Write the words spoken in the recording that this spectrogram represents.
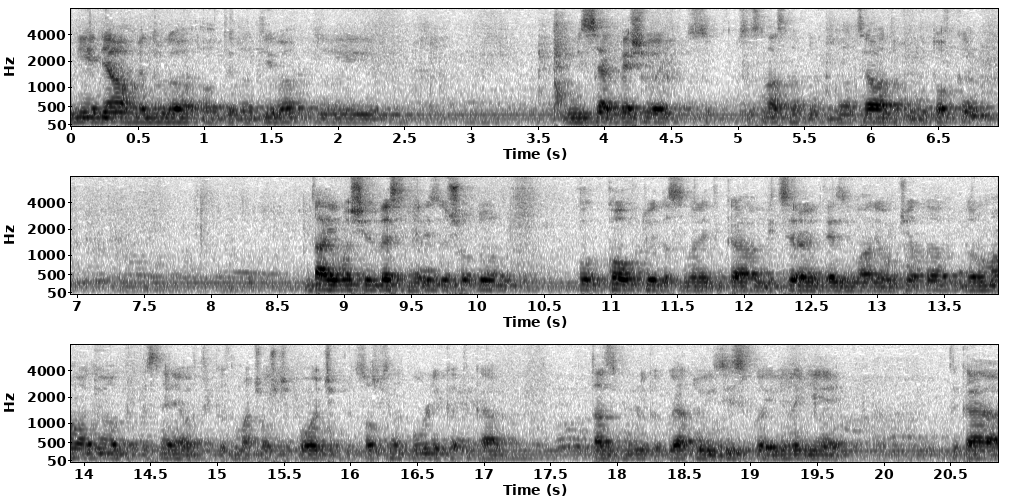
Ние нямахме друга альтернатива и Мисяк беше с, нас на, на цялата подготовка. Да, имаше известен риск, защото колкото и да са нали, така амбицирани тези млади момчета, нормално да имам притеснение в такъв матч, още повече пред собствена публика, така тази публика, която изисква и винаги е така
